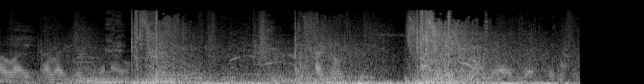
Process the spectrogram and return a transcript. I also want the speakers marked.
Speaker 1: I like, I like this style. I know,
